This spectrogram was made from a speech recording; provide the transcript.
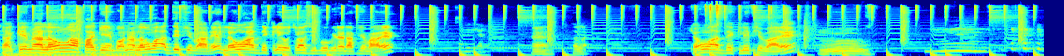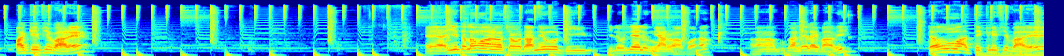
ဒါကင်မရာလုံးဝပါကင်ပေါ့နော်လုံးဝအသစ်ဖြစ်ပါတယ်လုံးဝအသစ်ကလေးကိုကျွန်တော်စီပို့ပေးလိုက်တာဖြစ်ပါတယ်အဲဟုတ်လားလုံးဝအသစ်ကလေးဖြစ်ပါတယ်อืม parking ဖြစ်ပါတယ်အဲအရင်တစ်လုံးကတော့ကျွန်တော်ဒါမျိုးဒီဒီလိုလှည့်လို့မရတော့ပါဘောနော်အာအခုကလှည့်လိုက်ပါပြီလုံးဝအသစ်ကလေးဖြစ်ပါတယ်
